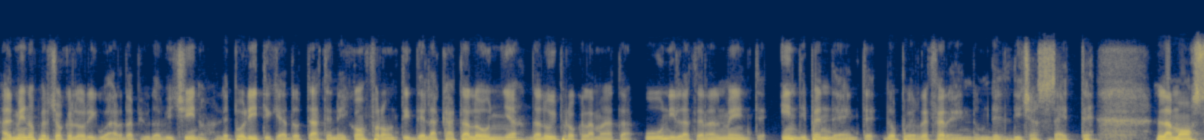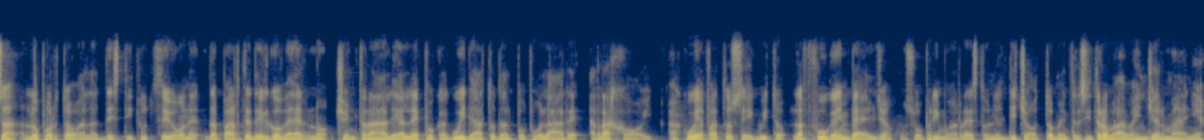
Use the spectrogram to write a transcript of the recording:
almeno per ciò che lo riguarda più da vicino, le politiche adottate nei confronti della Catalogna, da lui proclamata unilateralmente indipendente dopo il referendum del 17. La mossa lo portò alla destituzione da parte del governo centrale, all'epoca guidato dal popolare Rajoy, a cui ha fatto seguito la fuga in Belgio, un suo primo arresto nel 18 mentre si trovava in Germania.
